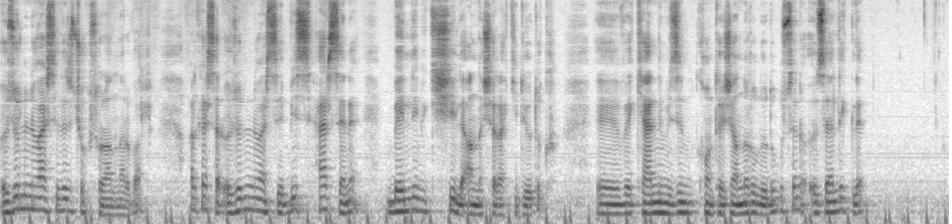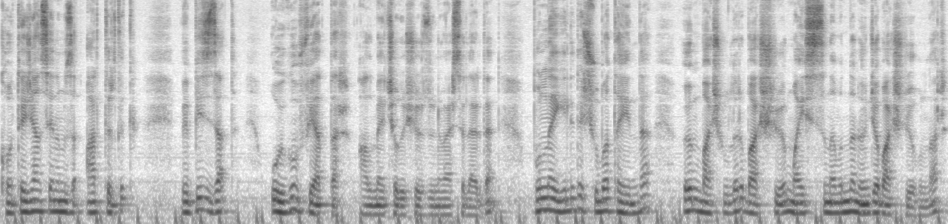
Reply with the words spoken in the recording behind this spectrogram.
Özel üniversiteleri çok soranlar var. Arkadaşlar özel üniversiteye biz her sene belli bir kişiyle anlaşarak gidiyorduk. Ee, ve kendimizin kontenjanlar oluyordu. Bu sene özellikle kontenjan arttırdık ve bizzat uygun fiyatlar almaya çalışıyoruz üniversitelerden. Bununla ilgili de Şubat ayında ön başvuruları başlıyor. Mayıs sınavından önce başlıyor bunlar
